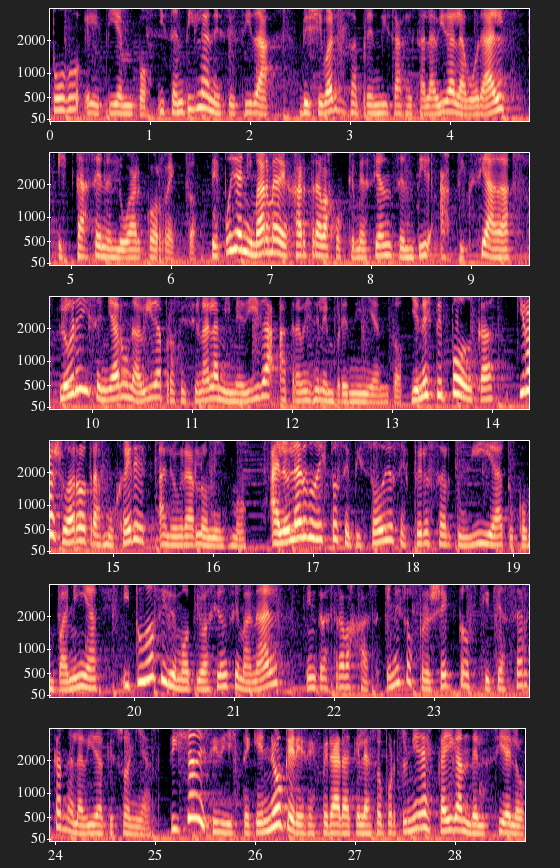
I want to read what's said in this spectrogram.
todo el tiempo y sentís la necesidad de llevar esos aprendizajes a la vida laboral, estás en el lugar correcto. Después de animarme a dejar trabajos que me hacían sentir asfixiada, logré diseñar una vida profesional a mi medida a través del emprendimiento. Y en este podcast quiero ayudar a otras mujeres a lograr lo mismo. A lo largo de estos episodios espero ser tu guía, tu compañía y tu dosis de motivación semanal mientras trabajas en esos proyectos que te acercan a la vida que soñas. Si ya decidiste que no querés esperar a que las oportunidades caigan del cielo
